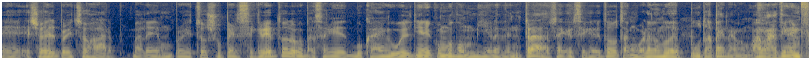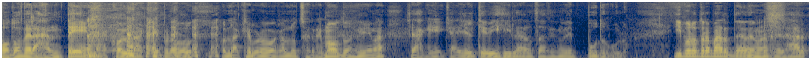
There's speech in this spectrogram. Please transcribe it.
Eh, eso es el proyecto HARP, ¿vale? Es un proyecto súper secreto, lo que pasa es que buscas en Google tiene como dos millones de entradas, o sea que el secreto lo están guardando de puta pena. ¿no? Además tienen fotos de las antenas con las que, con las que provocan los terremotos y demás, o sea que, que ahí el que vigila lo está haciendo de puto culo. Y por otra parte, además del HARP,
